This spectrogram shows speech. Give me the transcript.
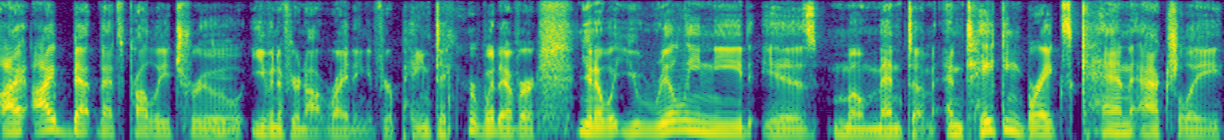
I I bet that's probably true even if you're not writing, if you're painting or whatever. You know, what you really need is momentum. And taking breaks can actually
